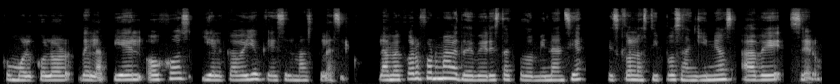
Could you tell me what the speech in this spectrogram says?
como el color de la piel, ojos y el cabello, que es el más clásico. La mejor forma de ver esta codominancia es con los tipos sanguíneos AB0.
